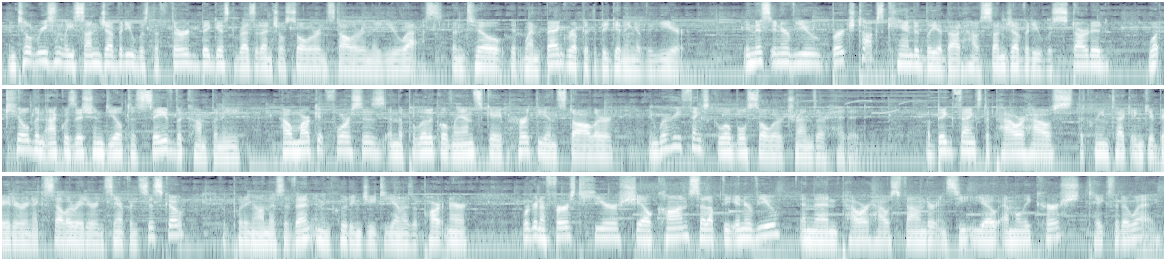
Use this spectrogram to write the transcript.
Until recently, Sungevity was the third biggest residential solar installer in the US, until it went bankrupt at the beginning of the year. In this interview, Birch talks candidly about how Sungevity was started, what killed an acquisition deal to save the company, how market forces and the political landscape hurt the installer, and where he thinks global solar trends are headed. A big thanks to Powerhouse, the clean tech incubator and accelerator in San Francisco, for putting on this event and including GTM as a partner. We're going to first hear Shayle Kann set up the interview, and then Powerhouse founder and CEO Emily Kirsch takes it away.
